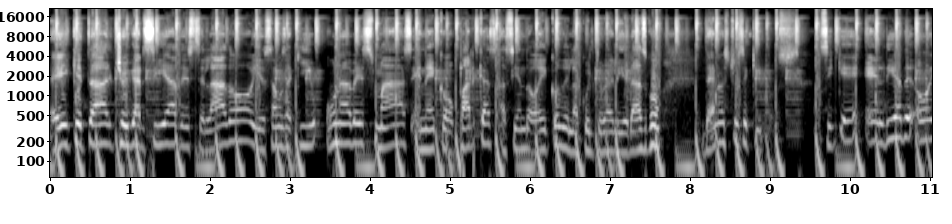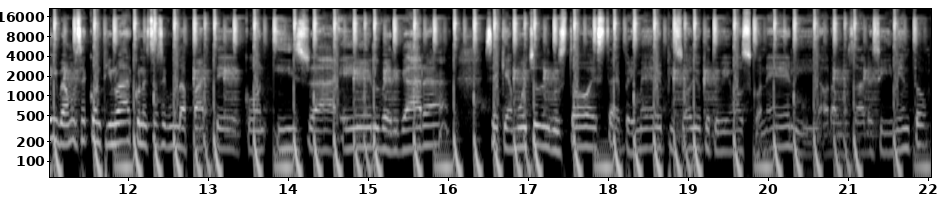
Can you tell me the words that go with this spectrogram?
Hey, ¿qué tal? Choy García de este lado y estamos aquí una vez más en Eco Podcast haciendo eco de la cultura de liderazgo de nuestros equipos. Así que el día de hoy vamos a continuar con esta segunda parte con Israel Vergara. Sé que a muchos les gustó este primer episodio que tuvimos con él y ahora vamos a darle seguimiento.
